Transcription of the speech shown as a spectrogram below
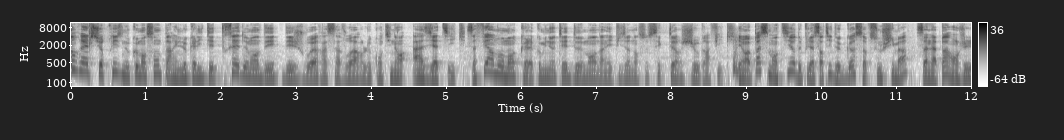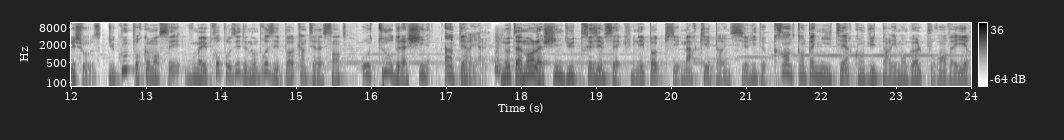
Sans réelle surprise, nous commençons par une localité très demandée des joueurs, à savoir le continent asiatique. Ça fait un moment que la communauté demande un épisode dans ce secteur géographique. Et on va pas se mentir, depuis la sortie de Ghost of Tsushima, ça n'a pas rangé les choses. Du coup, pour commencer, vous m'avez proposé de nombreuses époques intéressantes autour de la Chine impériale. Notamment la Chine du XIIIe siècle, une époque qui est marquée par une série de grandes campagnes militaires conduites par les Mongols pour envahir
